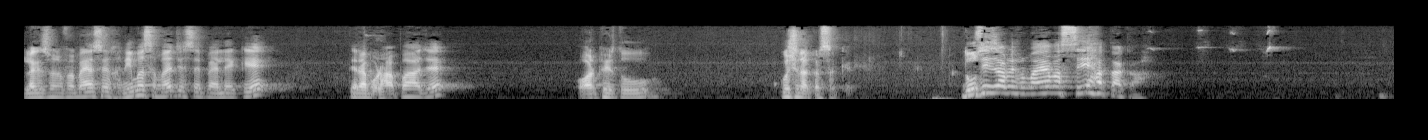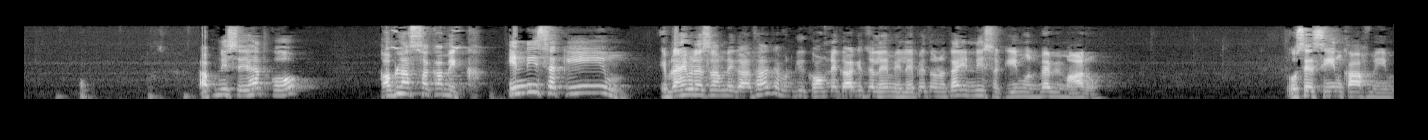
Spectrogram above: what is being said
اللہ کے فرمایا سے غنیمت سمجھ جس سے پہلے کہ تیرا بڑھاپا آ جائے اور پھر تو کچھ نہ کر سکے۔ دوسری چیز آپ نے فرمایا وہ صحت کا اپنی صحت کو قبل سکمک انی سکیم۔ ابراہیم علیہ السلام نے کہا تھا، جب ان کی قوم نے کہا کہ چلے میلے پہ، تو انہوں نے کہا، انی سکیم، ان میں بیمار ہوں۔ تو اسے سین قاف میم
